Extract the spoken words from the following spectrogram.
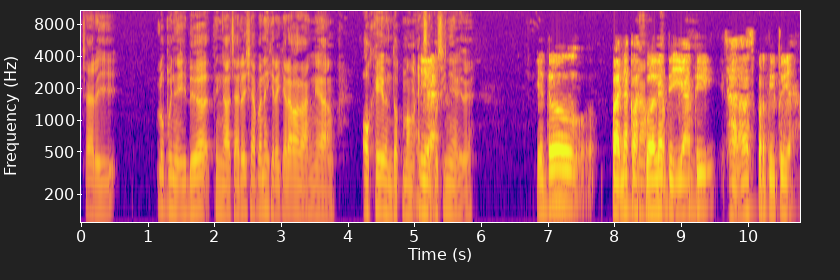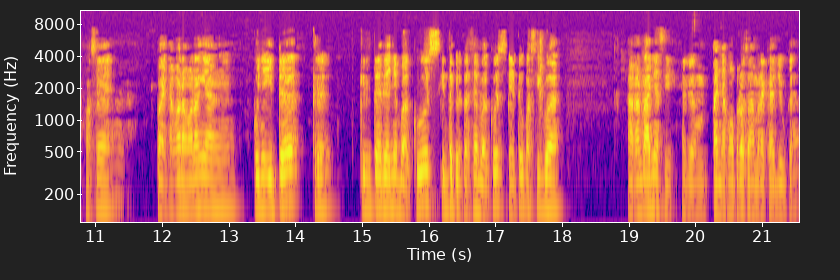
Cari lu punya ide, tinggal cari siapa nih kira-kira orang yang oke untuk mengeksekusinya gitu ya. itu banyak lah Nah, gue lihat di IAT hal-hal seperti itu ya. Maksudnya banyak orang-orang yang punya ide kri- kriterianya bagus integritasnya bagus ya itu pasti gue akan tanya sih akan banyak ngobrol sama mereka juga.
